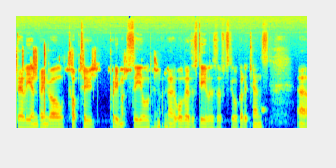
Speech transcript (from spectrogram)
Delhi and Bengal top two pretty much sealed, uh, although the Steelers have still got a chance. Uh,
